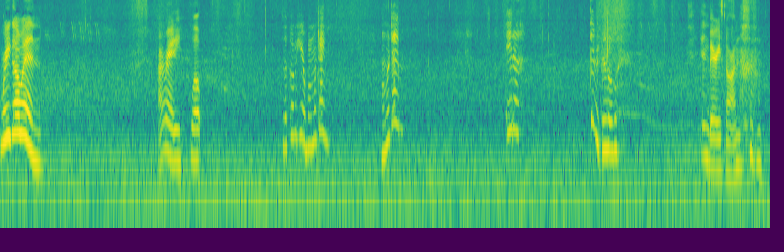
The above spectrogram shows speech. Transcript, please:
Where you going? Alrighty, well, look over here one more time. One more time. Ada. There we go. And Barry's gone.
